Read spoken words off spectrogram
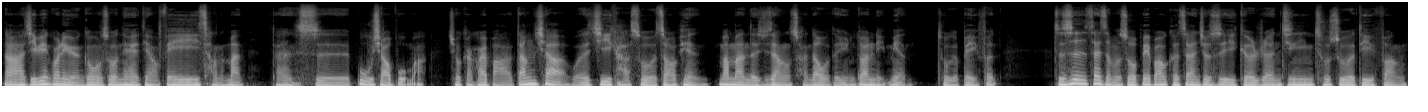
那即便管理员跟我说那台电脑非常的慢，但是不无小补嘛，就赶快把当下我的记忆卡所有照片，慢慢的就这样传到我的云端里面，做个备份。只是再怎么说，背包客栈就是一个人进进出出的地方，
